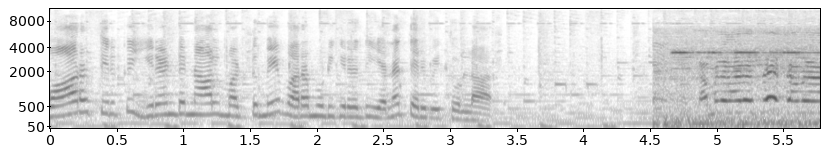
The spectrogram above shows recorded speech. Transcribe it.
வாரத்திற்கு இரண்டு நாள் மட்டுமே வர முடிகிறது என தெரிவித்துள்ளார். தமிழக அரசே தமிழக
